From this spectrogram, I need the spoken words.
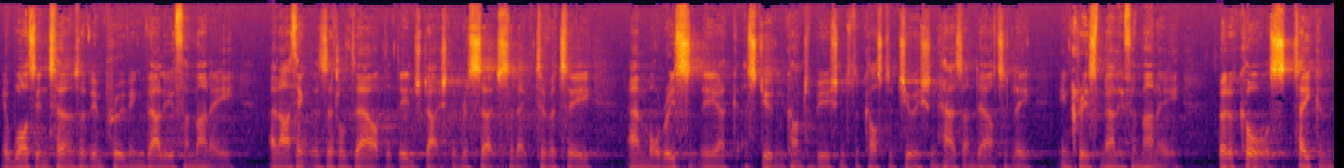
it was in terms of improving value for money. And I think there's little doubt that the introduction of research selectivity and more recently a, a student contribution to the cost of tuition has undoubtedly increased value for money. But of course, taken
